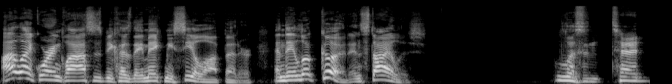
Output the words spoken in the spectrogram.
I like wearing glasses because they make me see a lot better, and they look good and stylish. Listen, Ted,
